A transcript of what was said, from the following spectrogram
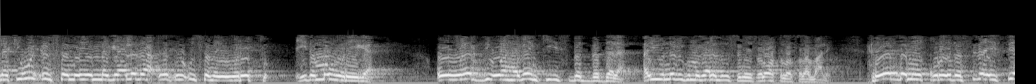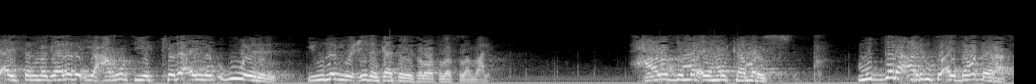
Laakiin wuxuu sameeyey magaalada wuxuu u sameeyey wareegto ciidamo wareega oo waardi oo habeenkii isbedbedela ayuu nebigu magaalada u sameeyey salawatullah waslamu caleyh reer bani qurayda siday si aysan magaalada iyo carruurta iyo kada aynan ugu weerarin yuu nebigu ciidankaa sameeyey salawatullah waslamu caleyh xaaladdu mar ay halkaa marayso. Muddona arrintu ay daba dheeraato.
